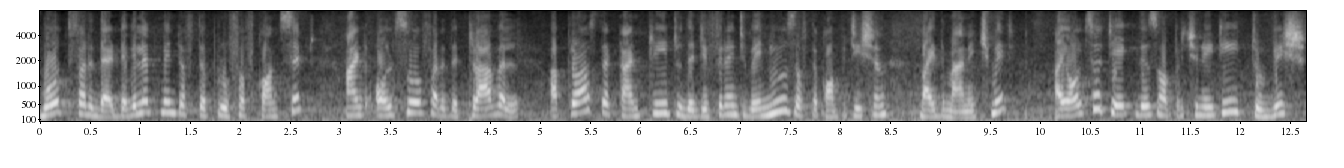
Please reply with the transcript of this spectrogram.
both for the development of the proof of concept and also for the travel across the country to the different venues of the competition by the management. I also take this opportunity to wish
